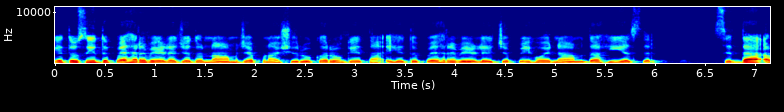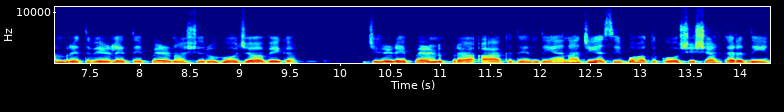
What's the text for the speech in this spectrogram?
ਕਿ ਤੁਸੀਂ ਦੁਪਹਿਰ ਵੇਲੇ ਜਦੋਂ ਨਾਮ ਜਪਣਾ ਸ਼ੁਰੂ ਕਰੋਗੇ ਤਾਂ ਇਹ ਦੁਪਹਿਰ ਵੇਲੇ ਜਪੇ ਹੋਏ ਨਾਮ ਦਾ ਹੀ ਅਸਰ ਸਿੱਧਾ ਅੰਮ੍ਰਿਤ ਵੇਲੇ ਤੇ ਪੈਣਾ ਸ਼ੁਰੂ ਹੋ ਜਾਵੇਗਾ। ਜਿਹੜੇ ਭੈਣ ਭਰਾ ਆਖ ਦਿੰਦੇ ਆ ਨਾ, ਜੀ, ਅਸੀਂ ਬਹੁਤ ਕੋਸ਼ਿਸ਼ਾਂ ਕਰਦੇ ਆ,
